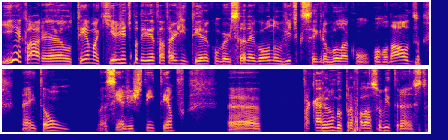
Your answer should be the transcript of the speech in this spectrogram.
E é claro, é, o tema aqui a gente poderia estar a tarde inteira conversando, é igual no vídeo que você gravou lá com, com o Ronaldo, né? Então, assim, a gente tem tempo. É, caramba para falar sobre trânsito.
